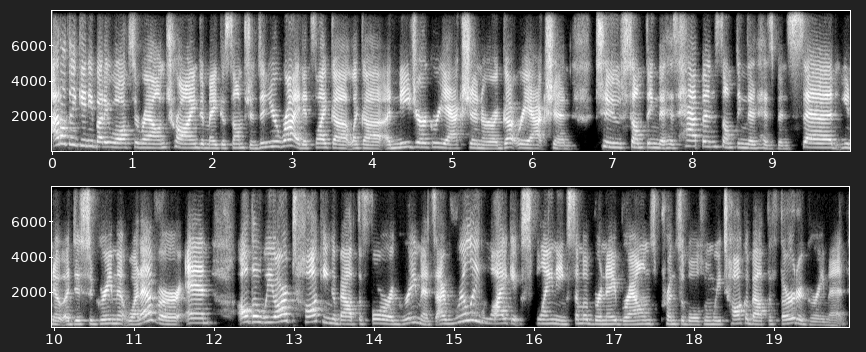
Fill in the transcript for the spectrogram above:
I don't think anybody walks around trying to make assumptions. And you're right; it's like a like a, a knee jerk reaction or a gut reaction to something that has happened, something that has been said, you know, a disagreement, whatever. And although we are talking about the four agreements, I really like explaining some of Brene Brown's principles when we talk about the third agreement,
